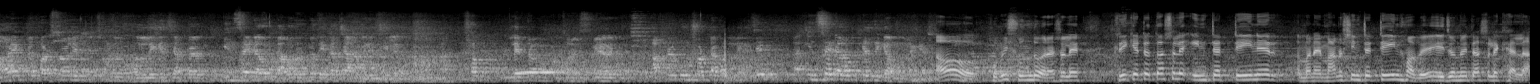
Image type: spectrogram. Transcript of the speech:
আমার একটা পার্সোনালি ভালো লেগেছে, আপনার ইনসাইড আউট দেখা চান মেরেছিলেন ও খুবই সুন্দর। আসলে ক্রিকেটে তো আসলে ইন্টারটেইনের মানে মানুষ ইন্টারটেইন হবে এই জন্যই তো আসলে খেলা।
